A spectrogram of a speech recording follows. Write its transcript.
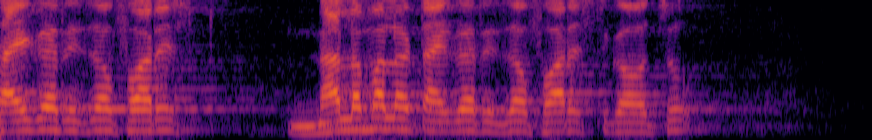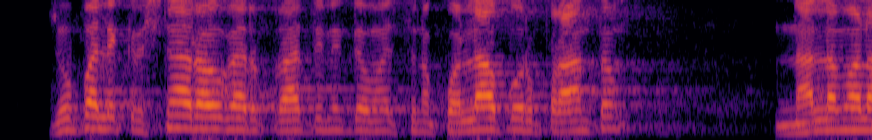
tiger reserve forest Nallamala tiger reserve forest కావచ్చు జూపల్లి కృష్ణారావు గారు ప్రాతినిధ్యం వహిస్తున్న కొల్లాపూర్ ప్రాంతం నల్లమల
